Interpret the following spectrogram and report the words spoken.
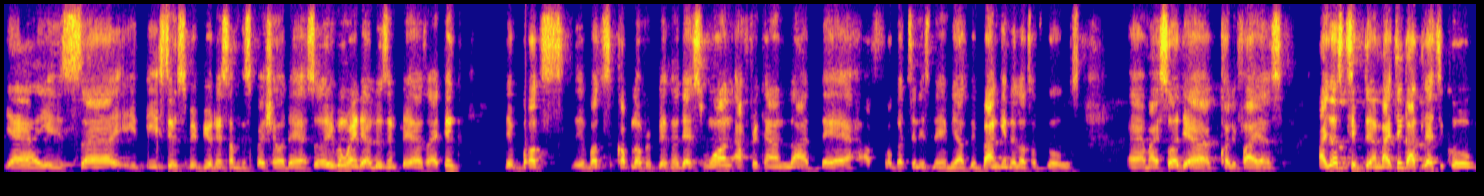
yeah, he's uh, he, he seems to be building something special there. So even when they're losing players, I think they bought they bought a couple of replacements. There's one African lad there. I've forgotten his name. He has been banging a lot of goals. Um, I saw their qualifiers. I just tipped them. I think Atletico.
